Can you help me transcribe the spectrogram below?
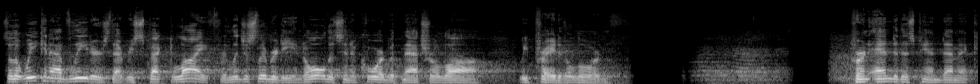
so that we can have leaders that respect life, religious liberty, and all that's in accord with natural law. We pray to the Lord. For an end to this pandemic,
